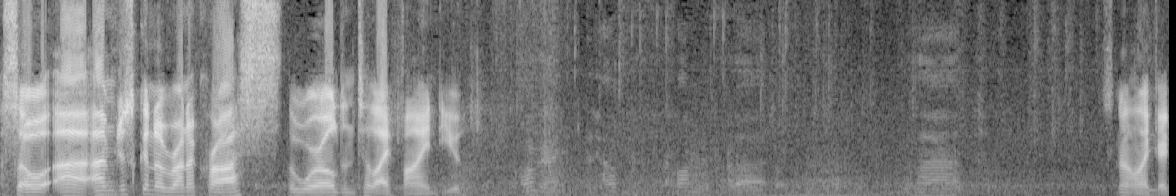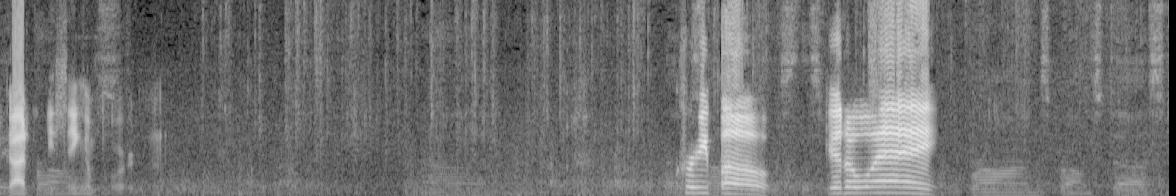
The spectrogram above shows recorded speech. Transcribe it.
So, uh, I'm just gonna run across the world until I find you. It's not like I got anything important. Uh, Creepo! all this- this Get away! Bronze, bronze dust,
